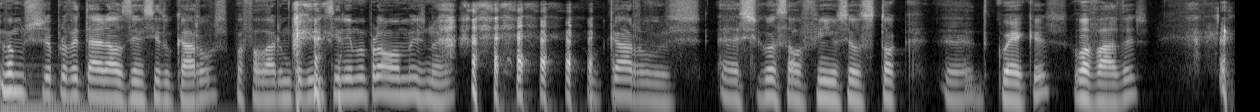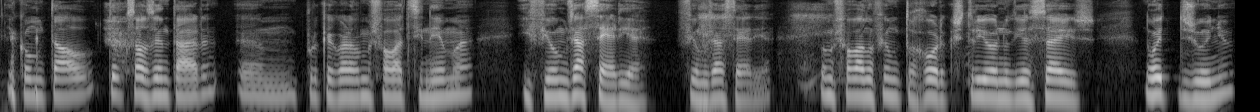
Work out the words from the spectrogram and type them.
Vamos aproveitar a ausência do Carlos para falar um bocadinho de cinema para homens, não é? O Carlos uh, chegou-se ao fim o seu estoque uh, de cuecas lavadas e, como tal, teve que se ausentar um, porque agora vamos falar de cinema e filmes à séria. Filmes à séria. Vamos falar de um filme de terror que estreou no dia 6, no 8 de junho,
